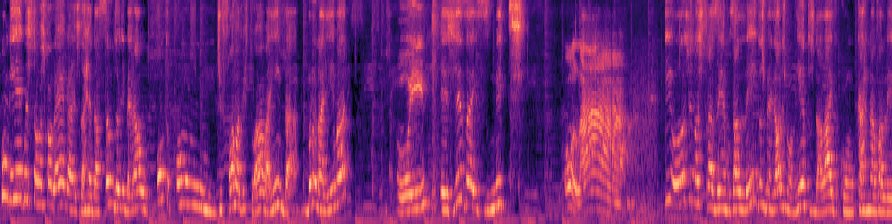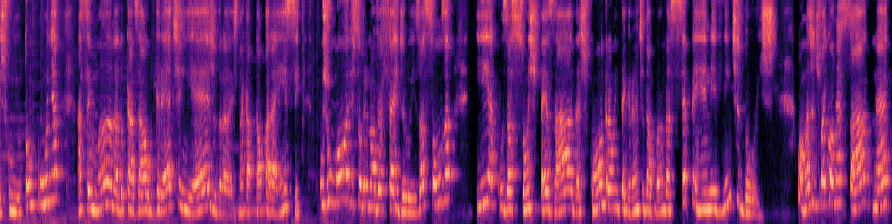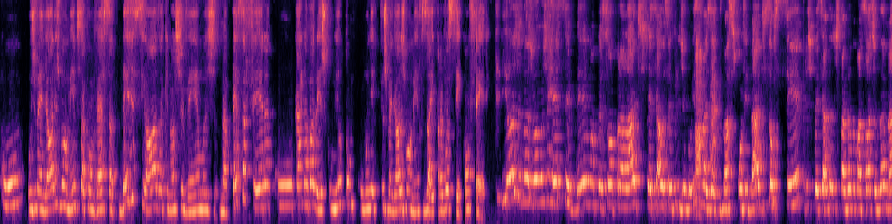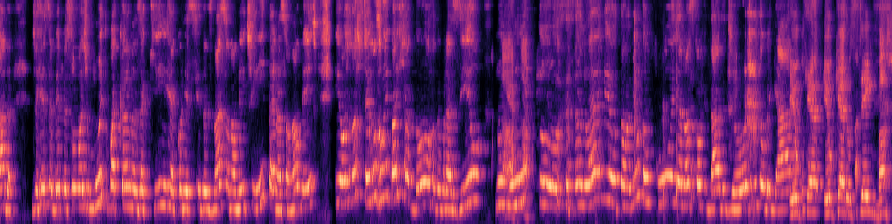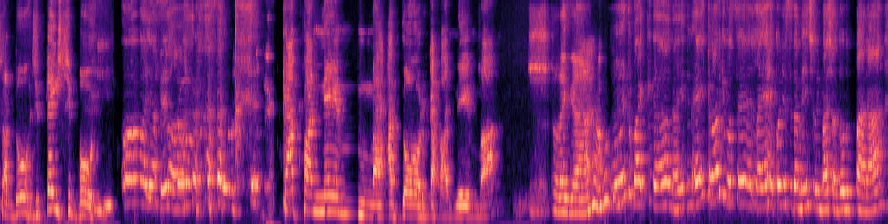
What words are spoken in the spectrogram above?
Comigo estão as colegas da redação de Oliberal.com de forma virtual ainda, Bruna Lima. Oi. E Giza Smith. Olá! E hoje nós trazemos, além dos melhores momentos da live com o carnavalesco Milton Cunha, a semana do casal Gretchen e Esdras, na capital paraense, os rumores sobre o novo affair de Luísa Sonza e acusações pesadas contra o integrante da banda CPM 22. Bom, a gente vai começar né, com os melhores momentos da conversa deliciosa que nós tivemos na terça-feira com o carnavalesco Milton Cunha, que tem os melhores momentos aí para você, confere. E hoje nós vamos receber uma pessoa para lá de especial, eu sempre digo isso, mas os nossos convidados são sempre especiais, a gente está dando uma sorte danada de receber pessoas muito bacanas aqui, reconhecidas nacionalmente e internacionalmente. E hoje nós temos um embaixador do Brasil no mundo, não é, Milton? Milton Cunha, nosso convidado de hoje. Muito obrigada. Eu quero, eu quero ser embaixador de peixe-boi. Olha só! Capanema, adoro Capanema. Legal. Muito bacana. É claro que você já é reconhecidamente o embaixador do Pará,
